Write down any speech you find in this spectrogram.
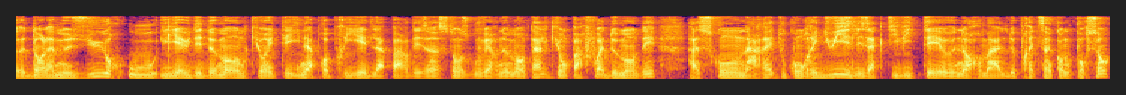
euh, dans la mesure où il y a eu des demandes qui ont été inappropriées de la part des instances gouvernementales, qui ont parfois demandé à ce qu'on arrête ou qu'on réduise les activités euh, normales de près de 50%,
